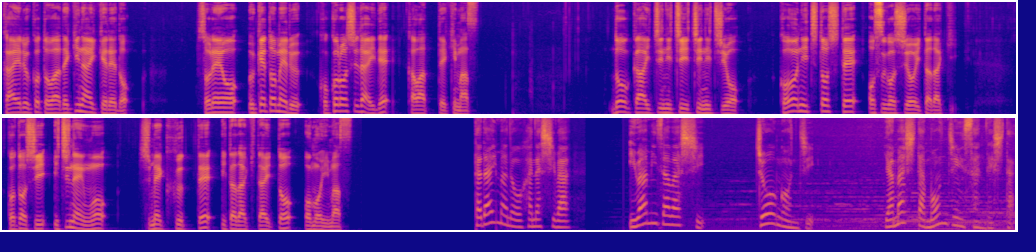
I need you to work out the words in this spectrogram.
変えることはできないけれどそれを受け止める心次第で変わってきます。どうか一日一日を幸日としてお過ごしをいただき今年一年を締めくくっていただきたいと思います。ただいまのお話は岩見沢市上権寺山下門人さんでした。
